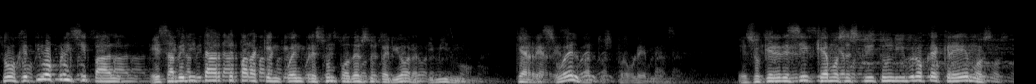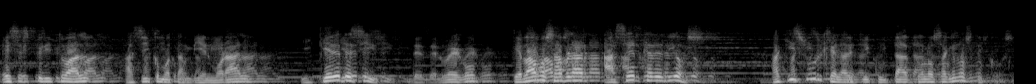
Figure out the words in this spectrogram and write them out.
Su objetivo principal es habilitarte para que encuentres un poder superior a ti mismo, que resuelva tus problemas. Eso quiere decir que hemos escrito un libro que creemos es espiritual, así como también moral, y quiere decir, desde luego, que vamos a hablar acerca de Dios. Aquí surge la dificultad con los agnósticos.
